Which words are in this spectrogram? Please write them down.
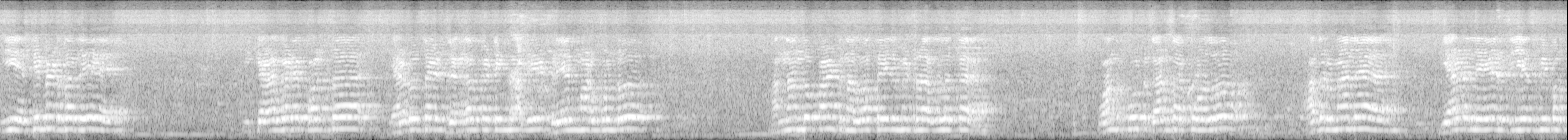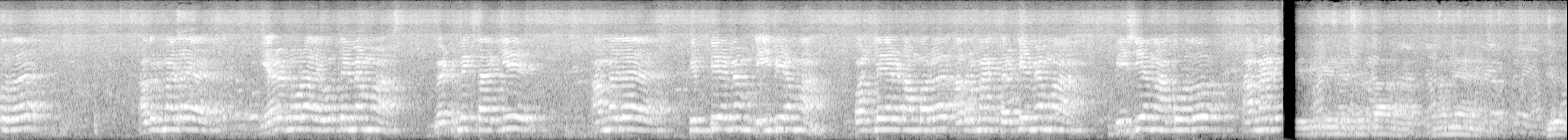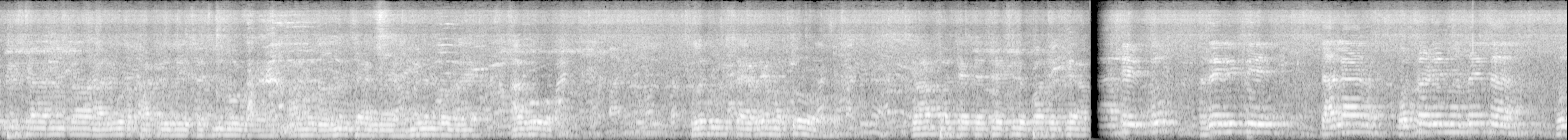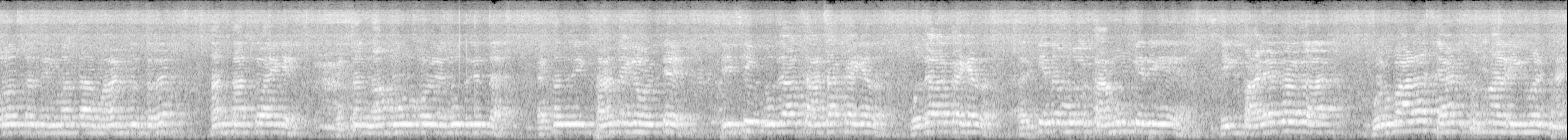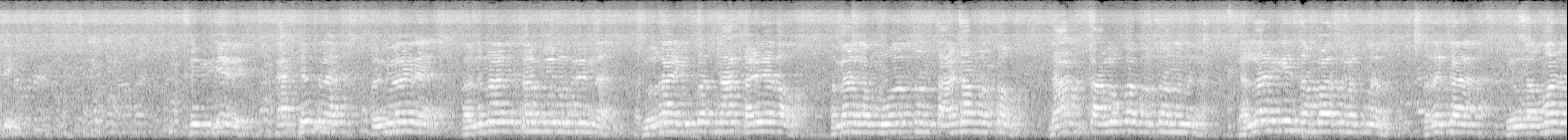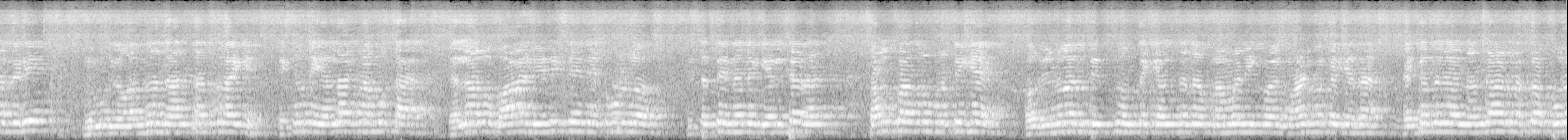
ಈ ಎಸ್ಟಿಮೇಟ್ದಲ್ಲಿ ಈ ಕೆಳಗಡೆ ಫಸ್ಟ್ ಎರಡು ಸೈಡ್ ಜಂಗಲ್ ಕಟಿಂಗ್ ಮಾಡಿ ಡ್ರೈನ್ ಮಾಡಿಕೊಂಡು ಹನ್ನೊಂದು ಪಾಯಿಂಟ್ ನಲವತ್ತೈದು ಮೀಟರ್ ಅಗಲಕ್ಕೆ ಒಂದು ಫೂಟ್ ಗರ್ಸ್ ಹಾಕೋದು ಅದ್ರ ಮೇಲೆ ಎರಡು ಲೇಯರ್ ಜಿ ಎಸ್ ಬಿ ಬರ್ತದೆ. ಅದ್ರ ಮೇಲೆ ಎರಡು ನೂರ ಐವತ್ತು ಎಂ ಎಂ ವೆಟ್ ಮಿಕ್ಸ್ ಹಾಕಿ ಆಮೇಲೆ fifty M M D B M first layer ಡಂಬರ್ ಅದ್ರ ಮ್ಯಾಗ thirty M M B C M ಹಾಕೋದು ಆಮೇಲೆ ವೇದಿಕೆಯಲ್ಲಿರ್ತಕ್ಕಂಥ ಮಾನ್ಯ ದೇವಪುರುಷರಾದಂಥ ರಾಜಗೌಡ ಪಾಟೀಲ್ ಸಚಿನ್ ಗೌಡ್ರೆ ಹಾಗೂ ಗೋವಿಂದ ಸಾಹೇಬ್ರೆ ಜೀವನ್ ಹಾಗೂ ಕುಲಗುರು ಸಾಹೇಬ್ರೆ ಮತ್ತು ಗ್ರಾಮ ಪಂಚಾಯತ್ ಅಧ್ಯಕ್ಷ ಉಪಾಧ್ಯಕ್ಷ ಆಸೆ ಇತ್ತು. ಅದೇ ರೀತಿ ಶಾಲಾ ಕೊಠಡಿಯನ್ನು ಸಹಿತ ಬರುವಂಥ ನಿಮ್ಮನ್ನ ಮಾಡ್ತಿರ್ತಾರೆ ಹಂತ ಹಂತವಾಗಿ ಯಾಕಂದ್ರೆ ನಮ್ಮ ಊರುಗಳು ಇರೋದ್ರಿಂದ ಯಾಕಂದ್ರೆ ಈಗ ಸಣ್ಣಗೆ ಹೊಂಟೆ ಸಿಸಿ ಸಿ ಬುಧಾಳ ತಾಂಡಕ್ಕಾಗ್ಯದ ಬುಧಾಳಕ್ಕಾಗ್ಯದ ಅದಕ್ಕಿಂತ ಮೂಲಕ ಕಾಮನ್ ಕೆರಿಗೆ ಈಗ ಪಾಳ್ಯದಾಗ ಗುರುಬಾಳ ಸ್ಯಾಂಡ್ ಸುಮಾರು ಈಗ ಹೊಂಟಾಗಿ ಸಿಂಗೇರಿ ಯಾಕಂದ್ರೆ ಅನಿವಾರ್ಯ, ಹದಿನಾರು ಕಮ್ಮಿ ಇರೋದ್ರಿಂದ ನೂರ ಇಪ್ಪತ್ನಾಲ್ಕು ಹಳ್ಳಿ ಅದಾವ. ಆಮ್ಯಾಗ ಮೂವತ್ತೊಂದು ತಾಂಡ ಬರ್ತಾವ. ನಾಲ್ಕು ತಾಲೂಕ ಬರ್ತಾವ ನನಗೆ. ಎಲ್ಲರಿಗೆ ಸಂಭಾಳಿಸ್ಬೇಕು ನಾನು. ಅದಕ್ಕೆ ನೀವು ನಮ್ಮದಿರಿ ನಿಮ್ಗೆ ಒಂದೊಂದು ಹಂತ ಹಂತವಾಗಿ. ಯಾಕಂದ್ರೆ ಎಲ್ಲ ಗ್ರಾಮಕ್ಕೆ ಎಲ್ಲರೂ ಭಾಳ ನಿರೀಕ್ಷೆಯನ್ನು ಇಟ್ಕೊಂಡು ಸತಿ ನನಗೆ ಗೆಲ್ಸ್ಯಾರ. ಸ್ವಲ್ಪ ಅದ್ರ ಮಟ್ಟಿಗೆ ಅವ್ರು ಇನ್ವಾಲ್ವ್ ಅಂತ ಕೆಲಸ ಪ್ರಾಮಾಣಿಕವಾಗಿ ಮಾಡ್ಬೇಕಾಗ್ಯದ. ಯಾಕಂದ್ರೆ ನಂದಾಡ ರಸ್ತೆ ಪೂರ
